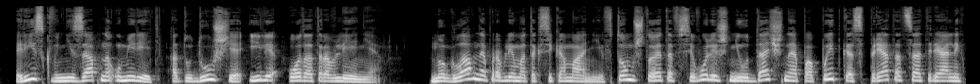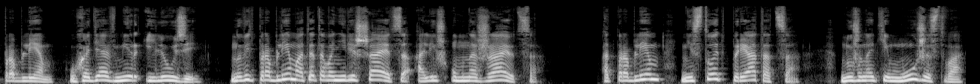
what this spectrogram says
– риск внезапно умереть от удушья или от отравления. Но главная проблема токсикомании в том, что это всего лишь неудачная попытка спрятаться от реальных проблем, уходя в мир иллюзий. Но ведь проблемы от этого не решаются, а лишь умножаются. От проблем не стоит прятаться, нужно найти мужество,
